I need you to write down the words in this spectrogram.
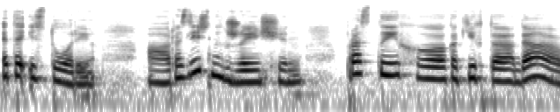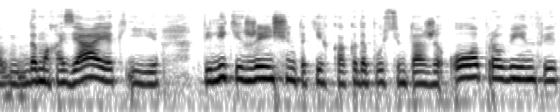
Это истории различных женщин, простых э, каких-то да, домохозяек и великих женщин, таких как, допустим, та же Опра Уинфрид,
